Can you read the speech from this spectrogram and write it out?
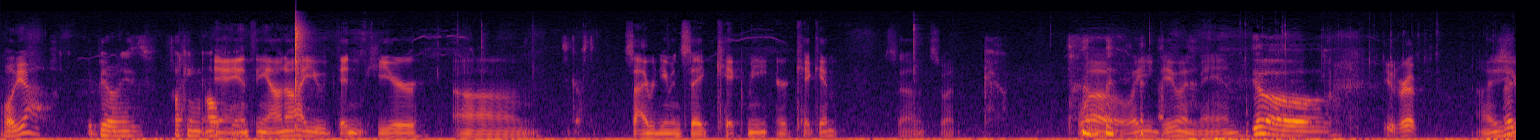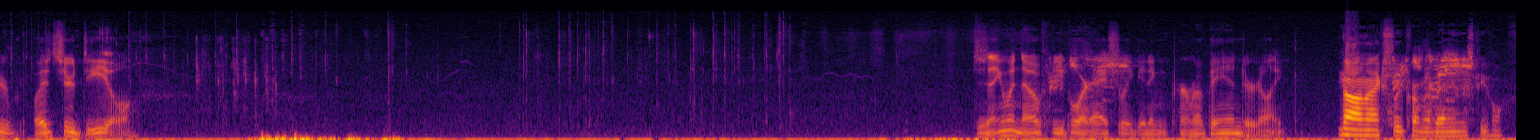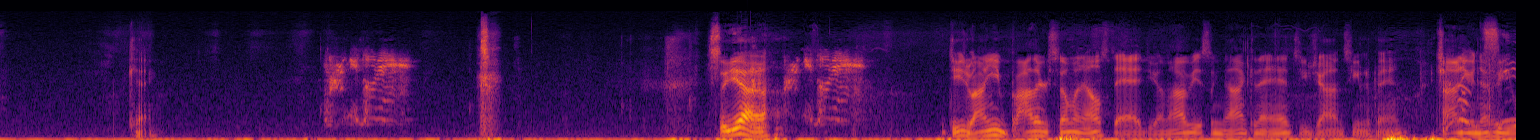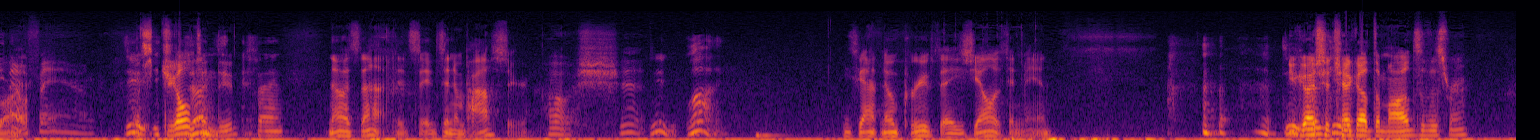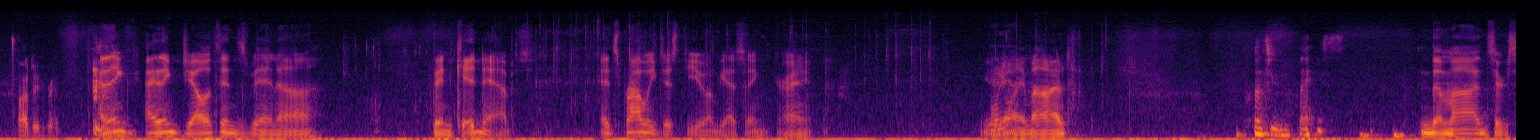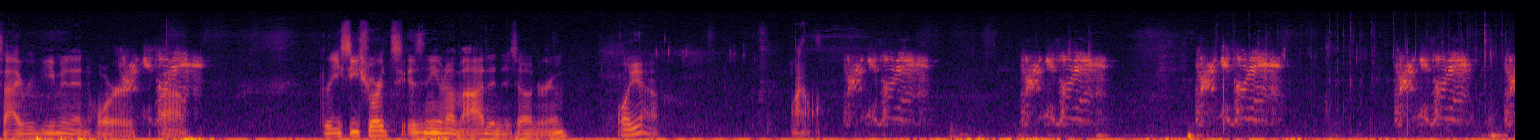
Well, yeah. Pepperoni is fucking awful. Yeah, Anthony, I don't know how you didn't hear um, Disgusting. Cyber Demon say kick me or kick him. So that's what. Whoa, what are you doing, man? Yo. Dude, rip. What is your What's your deal? Does anyone know if people are actually getting perma banned or like? No, I'm actually permabanning these people. Okay. So yeah, Dude, why don't you bother someone else to add you? I'm obviously not gonna add you, John Cena fan. I don't even know who you John Cena are. fan. Dude, That's it's Jolton, John dude. Fan. No, it's not. It's it's an imposter. Oh shit. Dude, why? He's got no proof that he's gelatin, man. Dude, you guys should check out the mods of this room. Oh, dude, rip. I think I think gelatin's been uh been kidnapped. It's probably just you, I'm guessing, right? You're Oh, the yeah. only mod. Dude, nice. The mods are Cyber Demon and Horror. Wow. Greasy Shorts isn't even a mod in his own room. Well, yeah. Wow.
